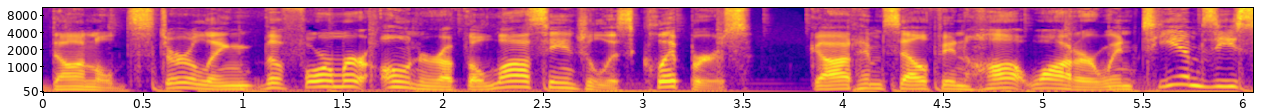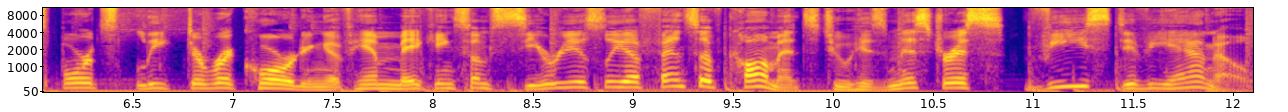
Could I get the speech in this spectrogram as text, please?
Donald Sterling, the former owner of the Los Angeles Clippers, got himself in hot water when TMZ Sports leaked a recording of him making some seriously offensive comments to his mistress, V. Stiviano.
